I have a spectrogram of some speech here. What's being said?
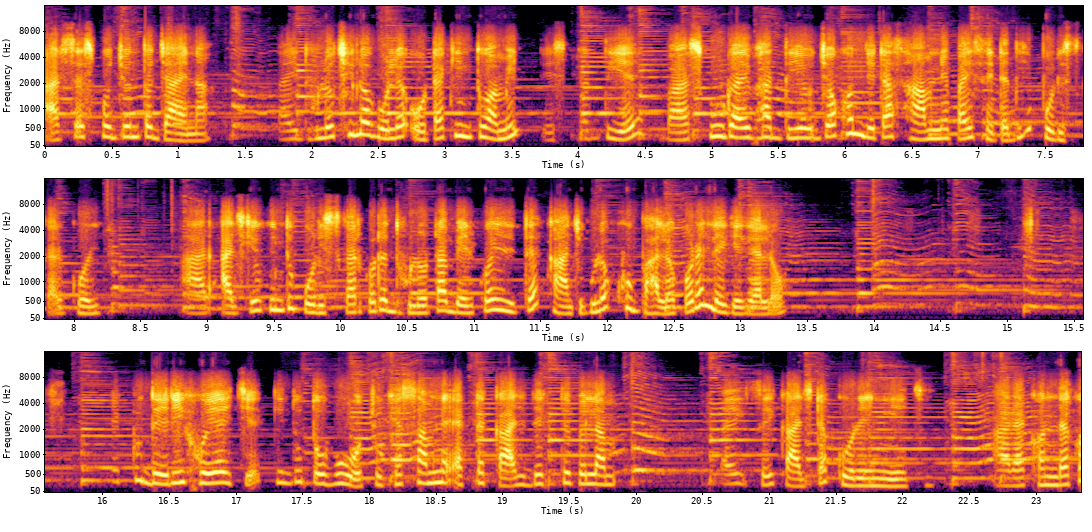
আর শেষ পর্যন্ত যায় না। তাই ধুলো ছিল বলে ওটা কিন্তু আমি টেস্টার দিয়ে বা স্ক্রু ড্রাইভার দিয়ে যখন যেটা সামনে পাই সেটা দিয়ে পরিষ্কার করি। আর আজকেও কিন্তু পরিষ্কার করে ধুলোটা বের করে দিতে কাঁচগুলো খুব ভালো করে লেগে গেল। একটু দেরি হয়েছে, কিন্তু তবুও চোখের সামনে একটা কাজ দেখতে পেলাম। তাই সেই কাজটা করে নিয়েছি। আর এখন দেখো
